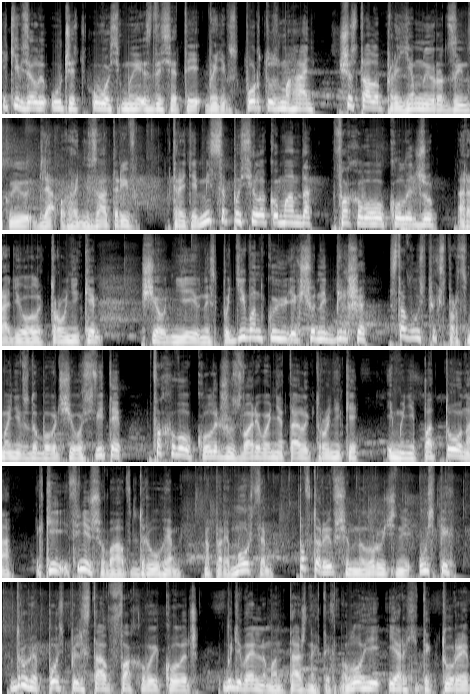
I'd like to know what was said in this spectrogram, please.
які взяли участь у восьми з 10 видів спорту змагань, що стало приємною родзинкою для організаторів. Третє місце посіла команда фахового коледжу радіоелектроніки. Ще однією несподіванкою, якщо не більше, став успіх спортсменів-здобувачів освіти фахового коледжу зварювання та електроніки імені Патона, який фінішував другим. А переможцем, повторивши минулорічний успіх, вдруге поспіль став фаховий коледж будівельно-монтажних технологій і архітектури,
